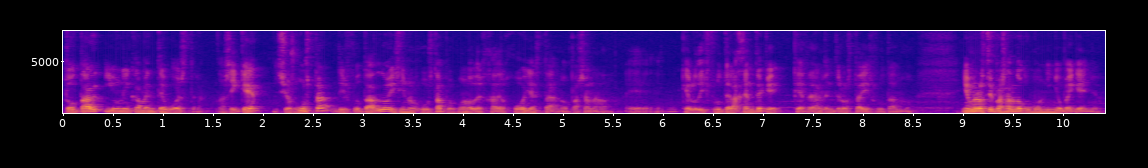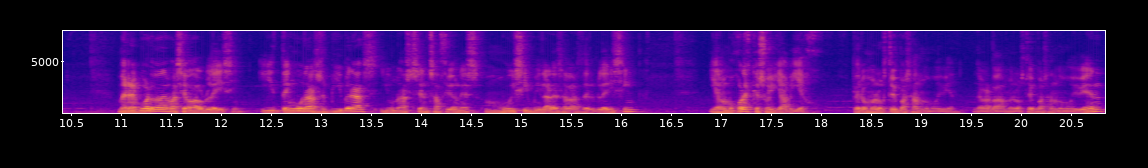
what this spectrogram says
total y únicamente vuestra. Así que, si os gusta, disfrutadlo y si no os gusta, pues bueno, dejad el juego y ya está, no pasa nada. Eh, que lo disfrute la gente que, realmente lo está disfrutando. Yo me lo estoy pasando como un niño pequeño. Me recuerda demasiado al Blazing y tengo unas vibras y unas sensaciones muy similares a las del Blazing y a lo mejor es que soy ya viejo, pero me lo estoy pasando muy bien, de verdad, me lo estoy pasando muy bien.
